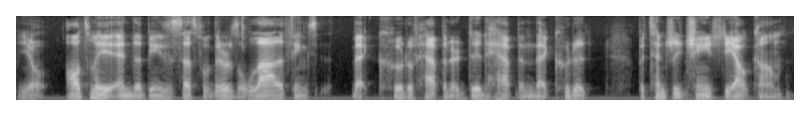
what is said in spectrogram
you know, ultimately it ended up being successful. There was a lot of things that could have happened or did happen that could have potentially changed the outcome.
